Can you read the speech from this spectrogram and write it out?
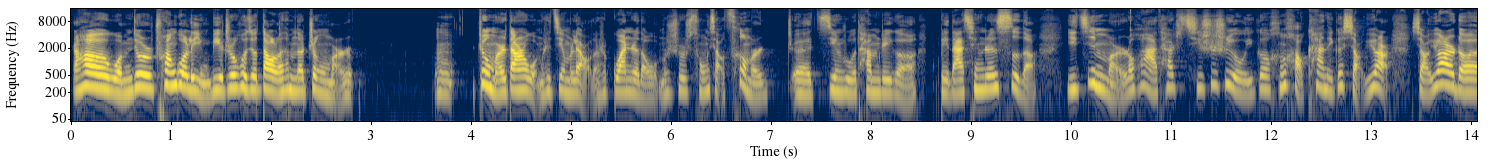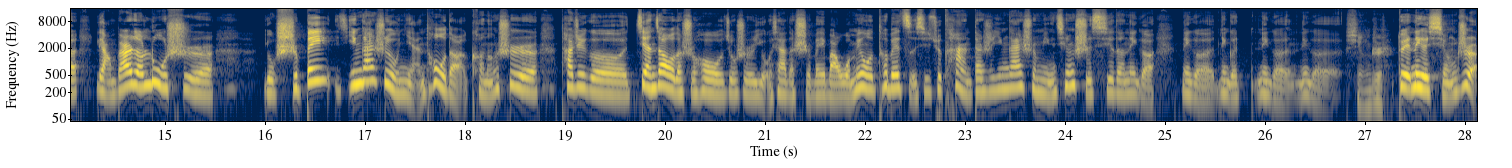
然后我们就是穿过了影壁之后，就到了他们的正门儿。嗯，正门儿当然我们是进不了的，是关着的。我们是从小侧门儿呃进入他们这个北大清真寺的。一进门儿的话，它其实是有一个很好看的一个小院儿，小院儿的两边儿的路是有石碑，应该是有年头的，可能是它这个建造的时候就是有下的石碑吧。我没有特别仔细去看，但是应该是明清时期的那个、那个、那个、那个、那个形制，对那个形制。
